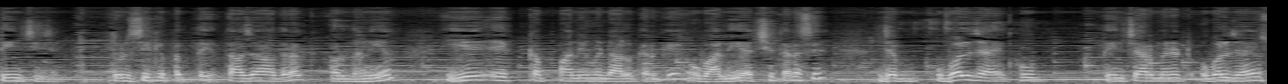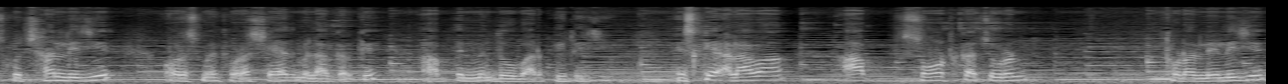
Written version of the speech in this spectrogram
तीन चीज़ें। तुलसी के पत्ते, ताज़ा अदरक और धनिया ये एक कप पानी में डाल करके उबालिए अच्छी तरह से। जब उबल जाए, खूब तीन चार मिनट उबल जाए, उसको छान लीजिए और उसमें थोड़ा शहद मिला करके आप दिन में दो बार पी लीजिए। इसके अलावा आप सौंठ का चूर्ण थोड़ा ले लीजिए।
